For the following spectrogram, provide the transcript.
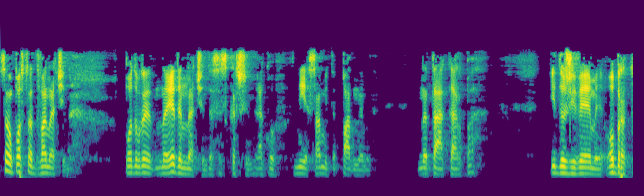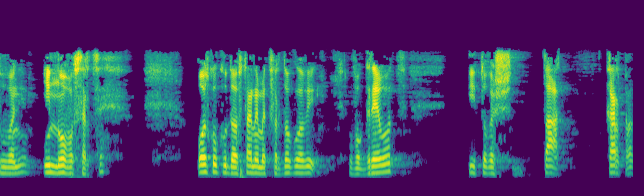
Само постојат два начина. Подобре на еден начин да се скрши, ако ние самите паднеме на таа карпа и да доживееме обратување и ново срце, отколку да останеме тврдоглави во гревот и тогаш таа карпа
